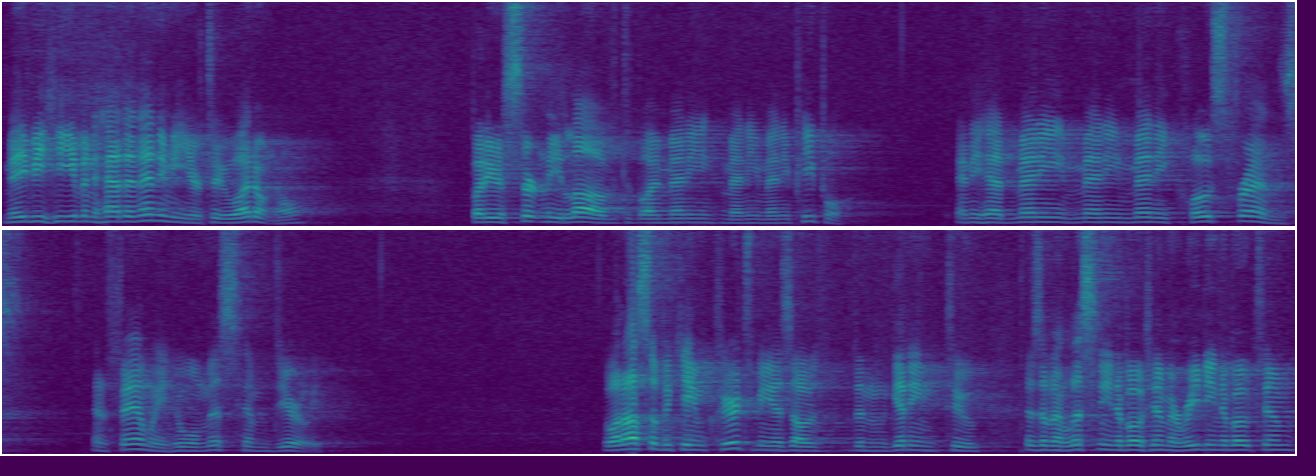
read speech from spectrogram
Maybe he even had an enemy or two. I don't know. But he was certainly loved by many, many, many people. And he had many, many, many close friends and family who will miss him dearly. What also became clear to me as I've been getting to as I've been listening about him and reading about him,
